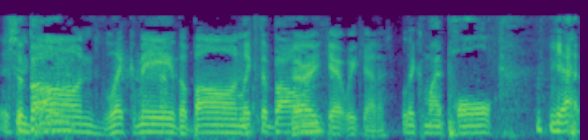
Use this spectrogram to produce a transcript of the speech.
It's The bone. Lick me, the bone. Lick the bone. Very get, we get it. Lick my pole. Yes.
